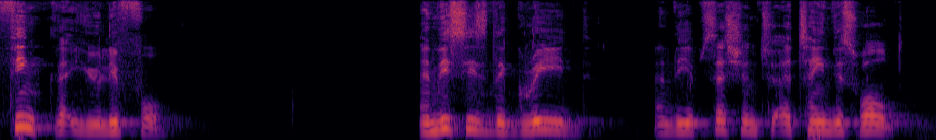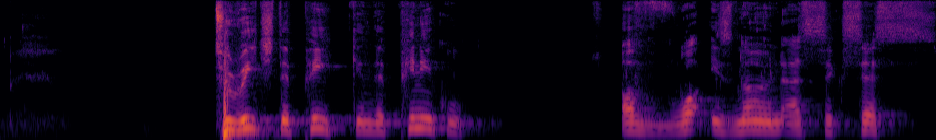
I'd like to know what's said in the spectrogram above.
think that you live for. And this is the greed and the obsession to attain this world, to reach the peak and the pinnacle of what is known as success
